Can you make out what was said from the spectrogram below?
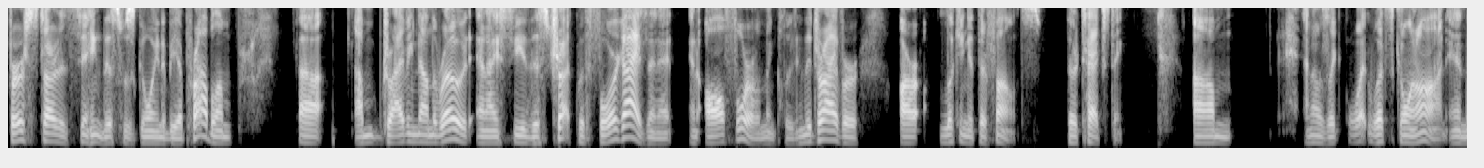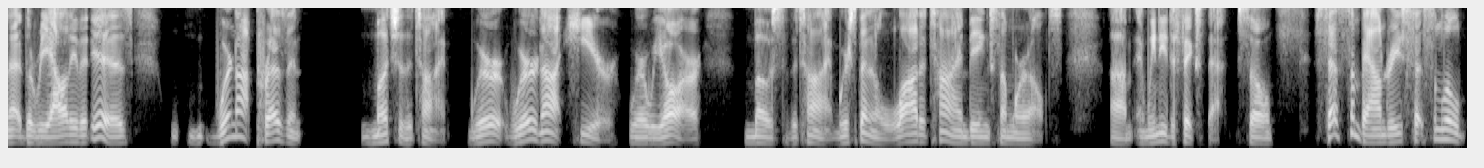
first started seeing this was going to be a problem. Uh, I'm driving down the road and I see this truck with four guys in it, and all four of them, including the driver, are looking at their phones. They're texting. Um, and I was like, "What? What's going on?" And the, the reality of it is, we're not present much of the time. We're we're not here where we are most of the time. We're spending a lot of time being somewhere else. Um, and we need to fix that. So set some boundaries, set some little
